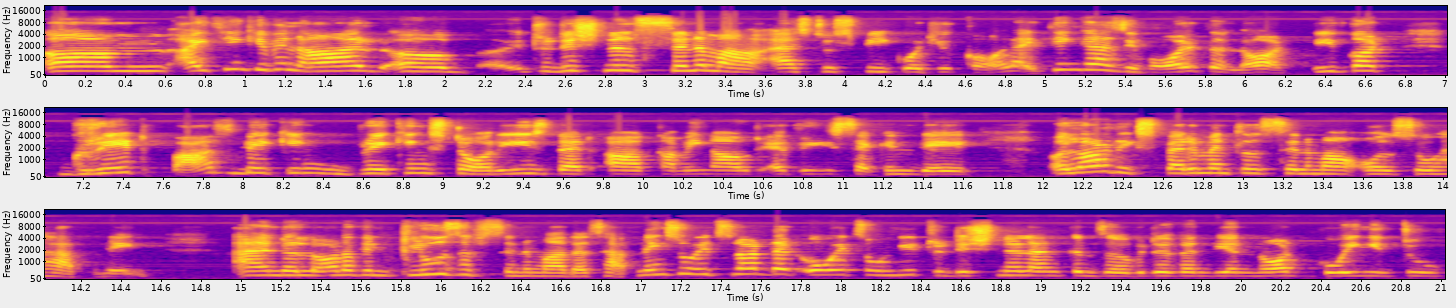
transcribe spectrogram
Um, I think even our uh, traditional cinema, as to speak what you call, I think has evolved a lot. We've got great path-breaking breaking stories that are coming out every second day. A lot of experimental cinema also happening, and a lot of inclusive cinema that's happening. So it's not that oh, it's only traditional and conservative, and we are not going into,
